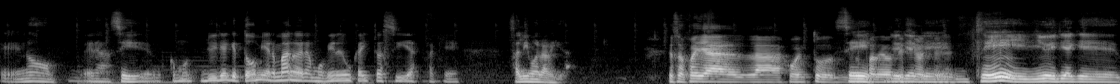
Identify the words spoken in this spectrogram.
Eh, no, era así. Como yo diría que todos mis hermanos éramos bien educaditos así hasta que salimos a la vida. Eso fue ya la juventud. Sí, de yo diría 18. que, sí, yo diría que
